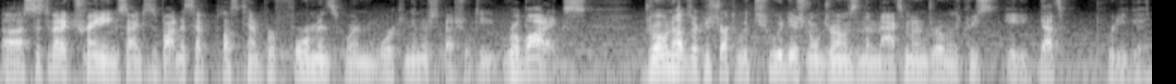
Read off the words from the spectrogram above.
Uh, systematic training. Scientists and botanists have plus 10 performance when working in their specialty. Robotics. Drone hubs are constructed with two additional drones and the maximum drone is increases 80. That's pretty good.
